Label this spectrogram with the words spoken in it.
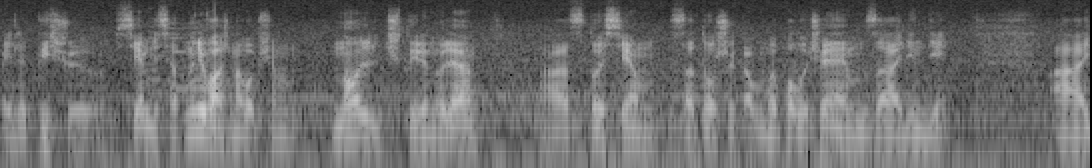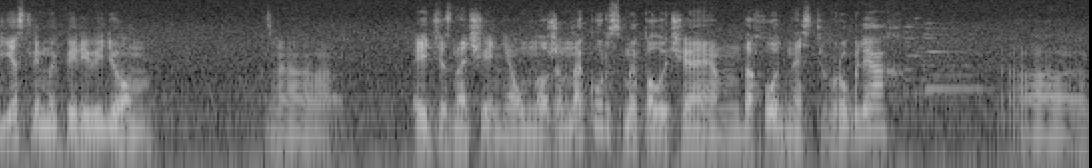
или 1070, ну, неважно, в общем, 0, 4 нуля, 107 сатошиков мы получаем за один день. А если мы переведем э, эти значения, умножим на курс, мы получаем доходность в рублях, э,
